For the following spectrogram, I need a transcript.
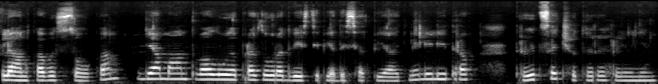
Склянка висока. Діамант валує прозора 255 мл 34 гривні.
